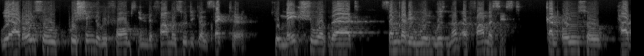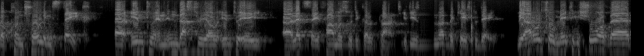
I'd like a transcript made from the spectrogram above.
We are also pushing the reforms in the pharmaceutical sector to make sure that somebody who was not a pharmacist can also have a controlling stake uh, into an industrial, into a, uh, let's say, pharmaceutical plant. It is not the case today. We are also making sure that,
